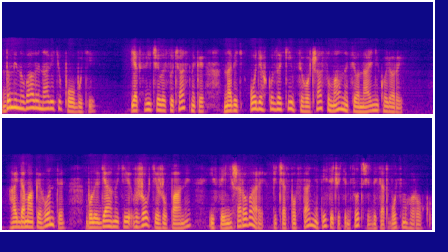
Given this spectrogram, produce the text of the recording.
домінували навіть у побуті. Як свідчили сучасники, навіть одяг козаків цього часу мав національні кольори. Гайдамаки гонти були вдягнуті в жовті жупани і сині шаровари під час повстання 1768 року.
